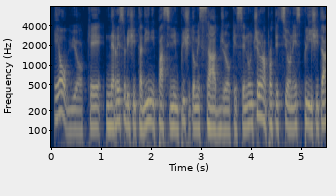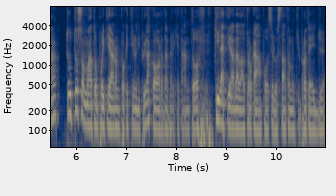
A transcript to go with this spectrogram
è ovvio che nel resto dei cittadini passi l'implicito messaggio che se non c'è una protezione esplicita, tutto sommato puoi tirare un pochettino di più la corda perché tanto chi la tira dall'altro capo se lo Stato non ti protegge.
